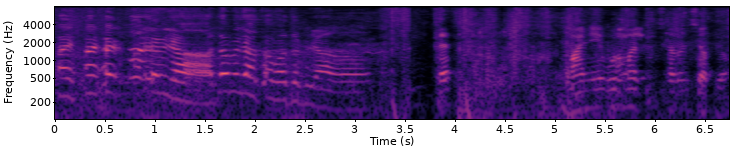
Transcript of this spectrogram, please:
hayır, hayır, hayır, hayır ya. Double atamadım ya. Ne? Aynıyı vurma challenge yapıyor.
